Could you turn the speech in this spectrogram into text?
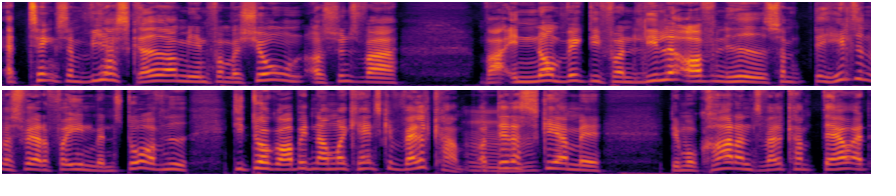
at ting, som vi har skrevet om i information og synes var var enormt vigtige for en lille offentlighed, som det hele tiden var svært at forene med den store offentlighed, de dukker op i den amerikanske valgkamp. Mm-hmm. Og det, der mhm. sker med demokraternes valgkamp, det er jo et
